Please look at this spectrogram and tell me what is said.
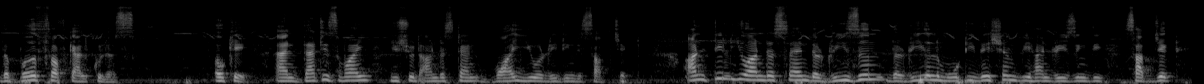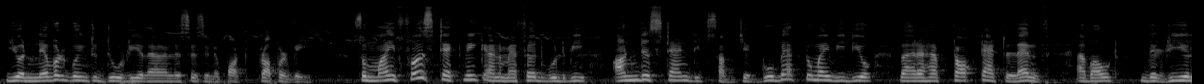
the birth of calculus. Okay, and that is why you should understand why you are reading the subject. Until you understand the reason, the real motivation behind reading the subject, you are never going to do real analysis in a proper way. So my first technique and method would be understand the subject. Go back to my video where I have talked at length about the real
